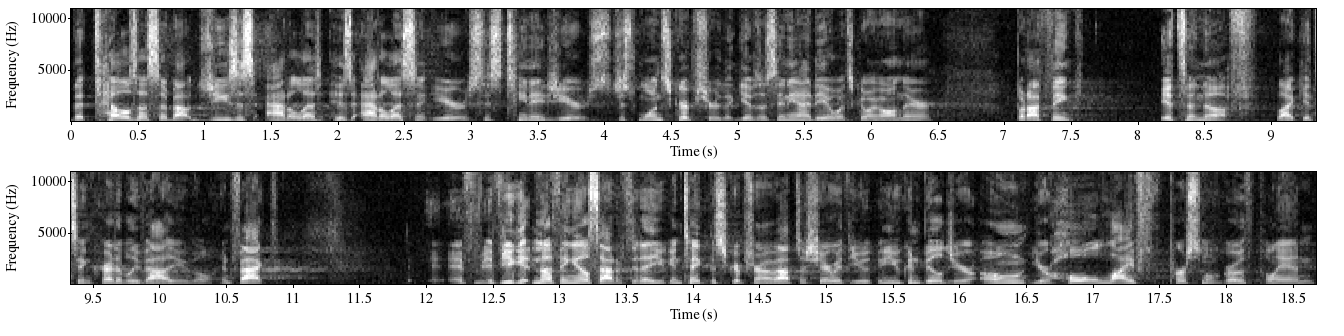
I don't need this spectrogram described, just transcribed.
that tells us about Jesus' adolesc- his adolescent years, his teenage years. Just one scripture that gives us any idea what's going on there. But I think it's enough. Like, it's incredibly valuable. In fact, if, if you get nothing else out of today, you can take the scripture I'm about to share with you and you can build your own, your whole life personal growth plan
